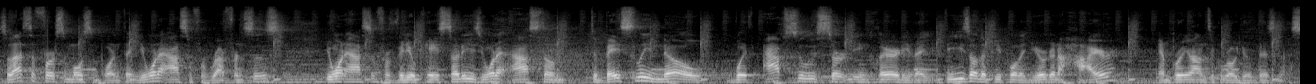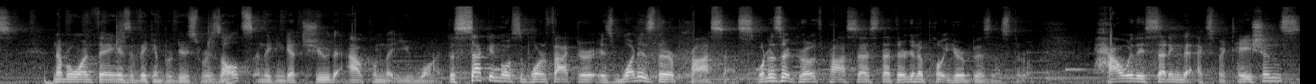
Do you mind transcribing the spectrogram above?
So that's the first and most important thing. You want to ask them for references. You want to ask them for video case studies. You want to ask them to basically know with absolute certainty and clarity that these are the people that you're going to hire and bring on to grow your business. Number one thing is if they can produce results and they can get you the outcome that you want. The second most important factor is what is their process? What is their growth process that they're going to put your business through? How are they setting the expectations,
